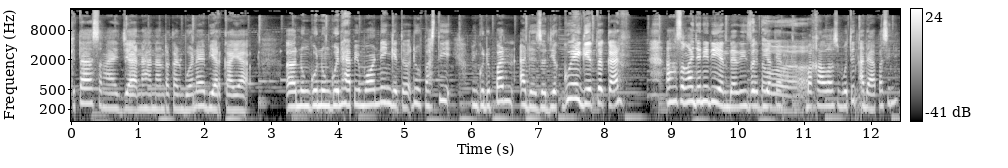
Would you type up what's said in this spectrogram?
kita sengaja nahanan rekan buana ya biar kayak eh, nunggu-nungguin happy morning gitu. Aduh, pasti minggu depan ada zodiak gue gitu kan. Langsung aja nih Dian dari zodiak yang bakal lo sebutin ada apa sih nih?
